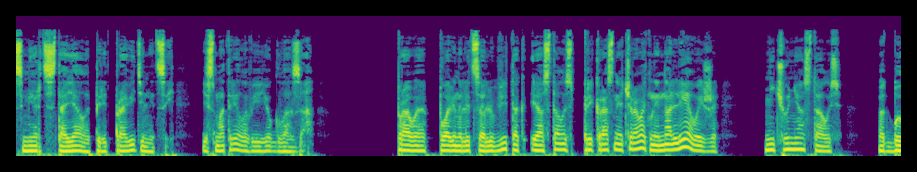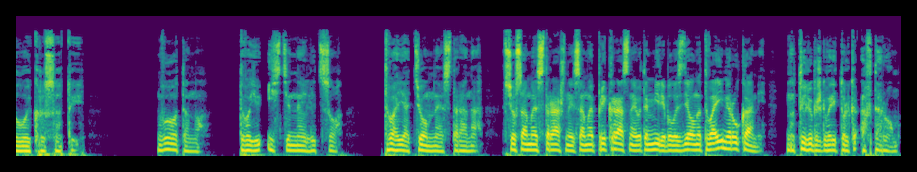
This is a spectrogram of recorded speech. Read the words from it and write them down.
Смерть стояла перед правительницей и смотрела в ее глаза. Правая половина лица любви так и осталась прекрасной и очаровательной, на левой же ничего не осталось от былой красоты. Вот оно, твое истинное лицо, твоя темная сторона. Все самое страшное и самое прекрасное в этом мире было сделано твоими руками, но ты любишь говорить только о втором,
